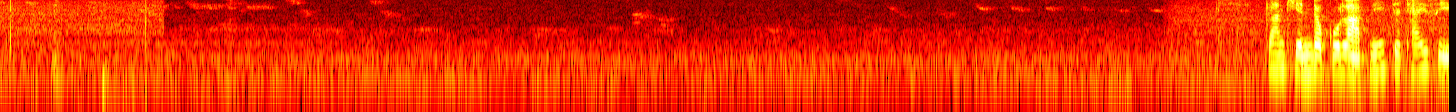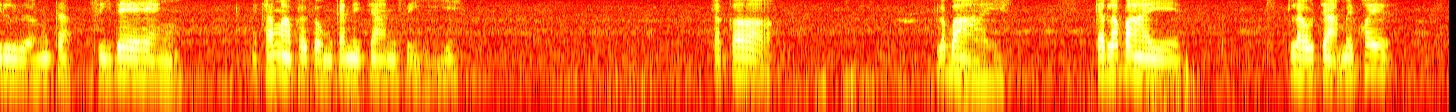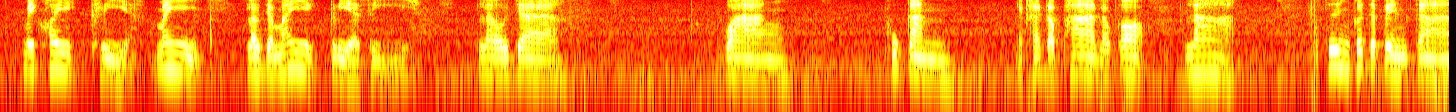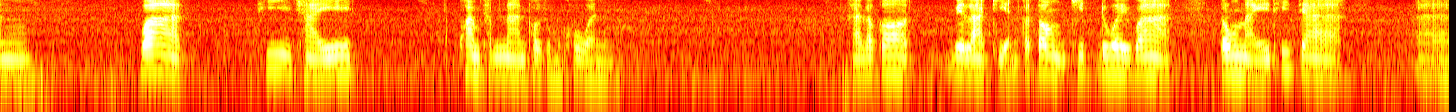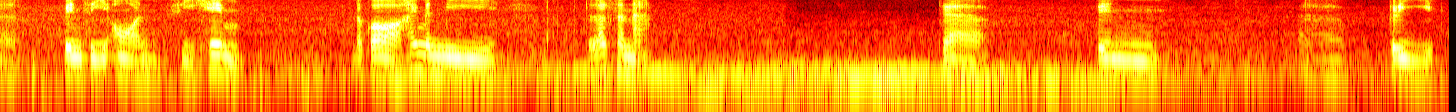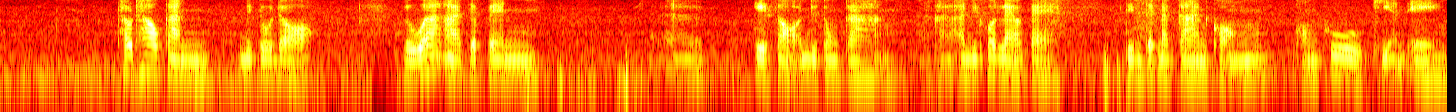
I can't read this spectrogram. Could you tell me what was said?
การเขียนดอกกุหลาบนี้จะใช้สีเหลืองกับสีแดงนะคะมาผสมกันในจานสี แล้วก็ระบาย การระบาย เราจะไม่ค่อยไม่ค่อยเคลียไม่เราจะไม่เกลี่ยสี เราจะวางผู้กันนะคะกับผ้าแล้วก็ลาก ซึ่งก็จะเป็นการวาดที่ใช้ความชำนาญพอสมควรค่ะแล้วก็เวลาเขียนก็ต้องคิดด้วยว่า ตรงไหนที่จะเป็นสีอ่อนสีเข้ม แล้วก็ให้มันมีลักษณะ จะเป็นกรีบ เท่าๆกันในตัวดอก หรือว่าอาจจะเป็นเกสรอยู่ตรงกลางนะคะ อันนี้ก็แล้วแต่จินตนาการของ ของผู้เขียนเอง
